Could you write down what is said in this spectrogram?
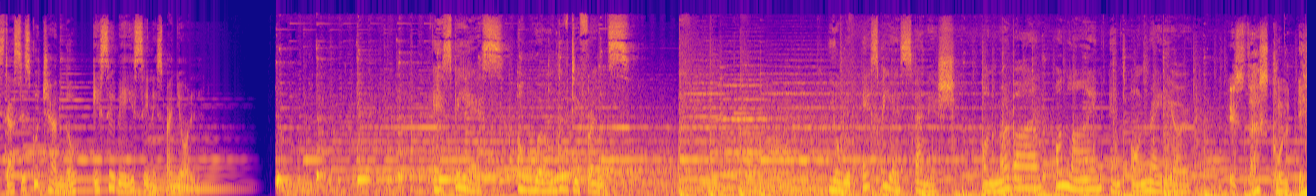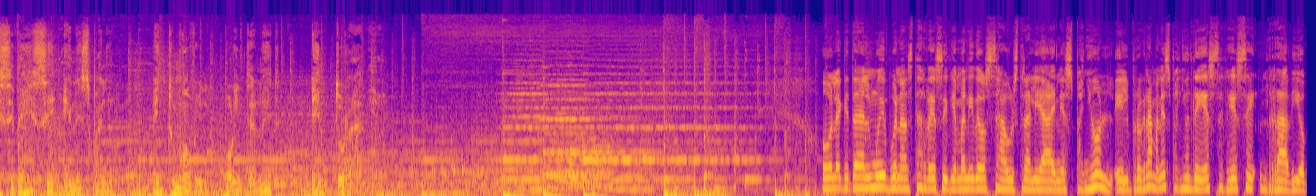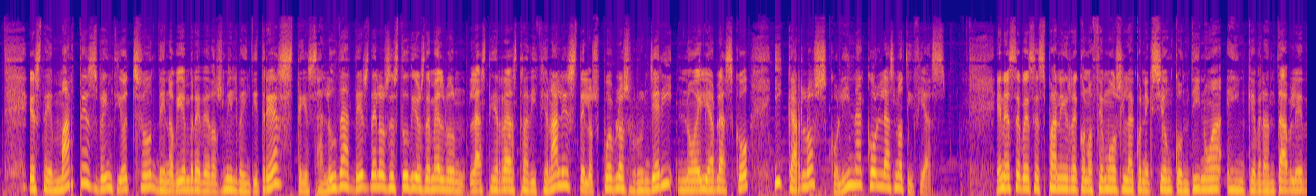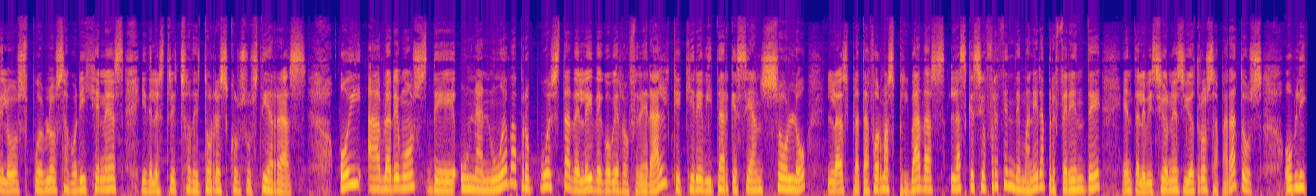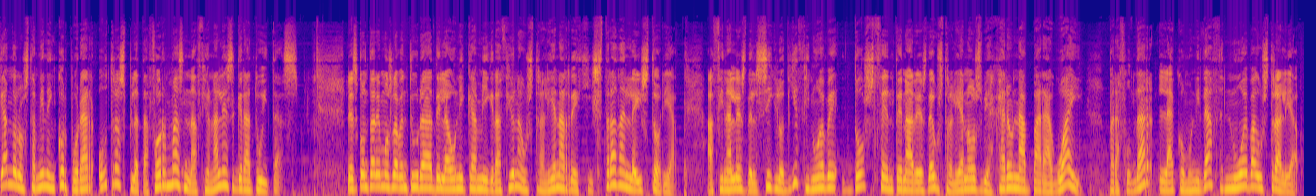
Estás escuchando SBS en español. SBS, a world of difference. You're with SBS Spanish on mobile, online and on radio. Estás con SBS en español, en tu móvil, por internet, en tu radio. Hola, ¿qué tal? Muy buenas tardes y bienvenidos a Australia en Español, el programa en español de SBS Radio. Este martes 28 de noviembre de 2023 te saluda desde los estudios de Melbourne, las tierras tradicionales de los pueblos Brungeri, Noelia Blasco y Carlos Colina con las noticias. En SBS Spanish reconocemos la conexión continua e inquebrantable de los pueblos aborígenes y del estrecho de Torres con sus tierras. Hoy hablaremos de una nueva propuesta de ley de gobierno federal que quiere evitar que sean solo las plataformas privadas las que se ofrecen de manera preferente en televisiones y otros aparatos, obligándolos también a incorporar otras plataformas nacionales gratuitas. Les contaremos la aventura de la única migración australiana registrada en la historia. A finales del siglo XIX, dos centenares de australianos viajaron a Paraguay para fundar la comunidad Nueva Australia.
